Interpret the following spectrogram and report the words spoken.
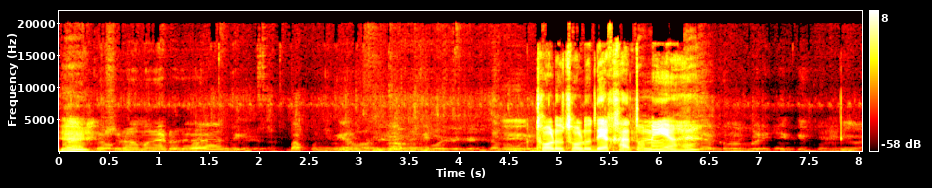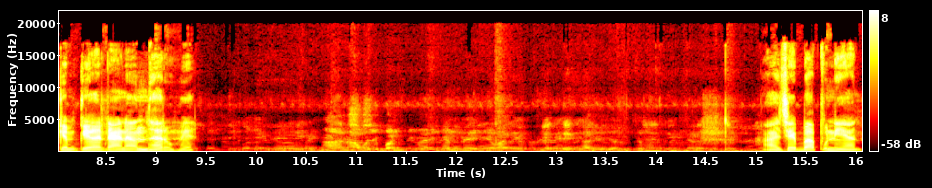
તે? હમ. દીવબાઈ કૃષ્ણમામાં આટો દેવાયો ને તે બાપુની વેરમાં થોડું થોડું દેખાતું નહીં હે કેમ કે અટાણે અંધારું હે આજે બાપુની યાદ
